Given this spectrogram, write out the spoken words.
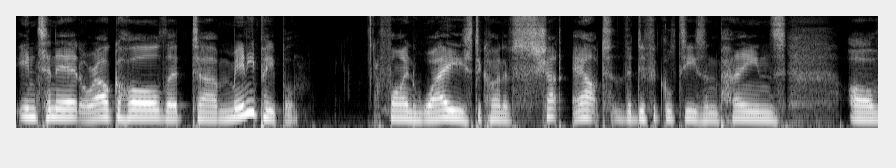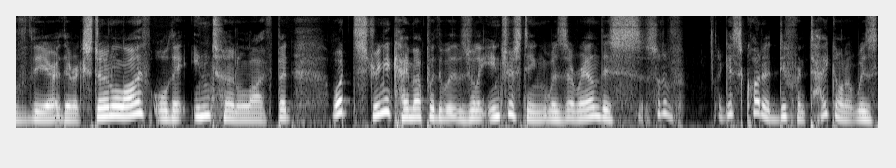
internet or alcohol, that uh, many people find ways to kind of shut out the difficulties and pains of their their external life or their internal life. But what Stringer came up with that was really interesting was around this sort of I guess quite a different take on it was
